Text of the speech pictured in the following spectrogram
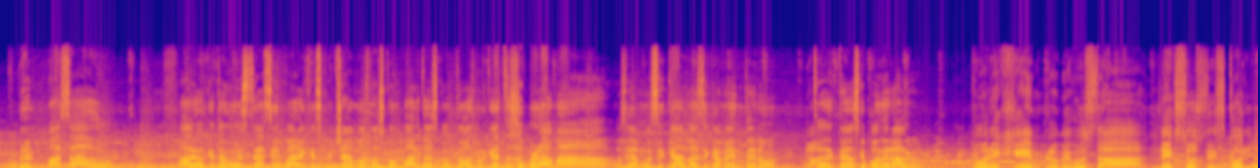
del pasado. Algo que te guste así para que escuchemos, nos compartas con todos, porque este es un programa, o sea, musical básicamente, ¿no? Entonces tenemos que poner algo. Por ejemplo, me gusta Nexos de Scoria.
